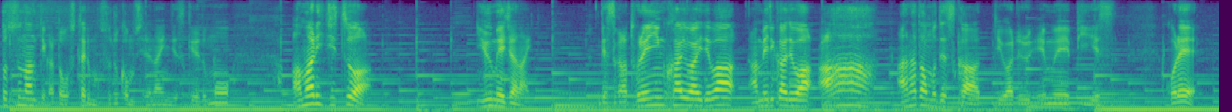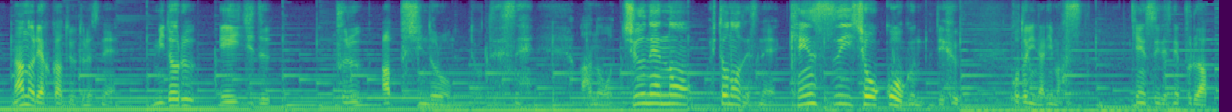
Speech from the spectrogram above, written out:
プスなんて方をしたりもするかもしれないんですけれども、あまり実は有名じゃない。ですが、トレーニング界隈では、アメリカでは、ああ、あなたもですか？って言われる MAPS。これ、何の略かというとですね、ミドルエイジドプルアップシンドロームということでですね、あの中年の人のですね、懸垂症候群っていうことになります。懸垂ですね、プルアップ。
